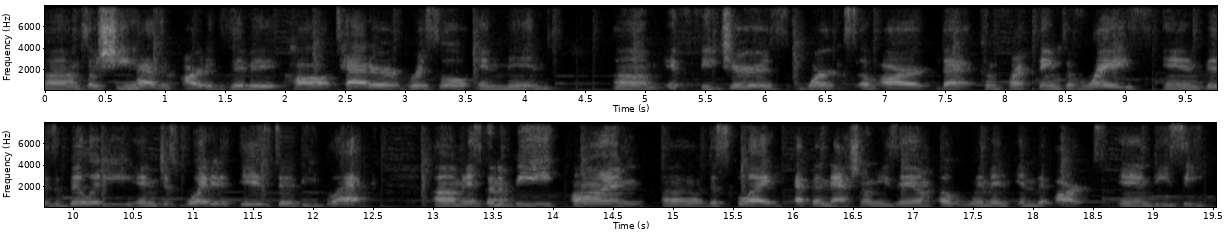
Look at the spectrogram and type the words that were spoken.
Um, so she has an art exhibit called Tatter, Bristle, and Mend. Um, it features works of art that confront themes of race and visibility and just what it is to be Black. Um, and it's going to be on uh, display at the National Museum of Women in the Arts in DC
